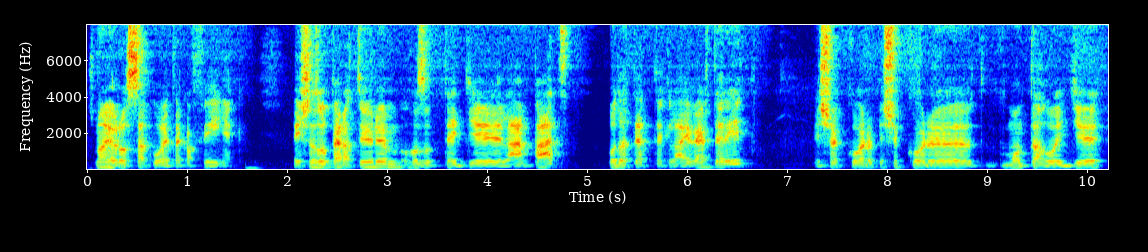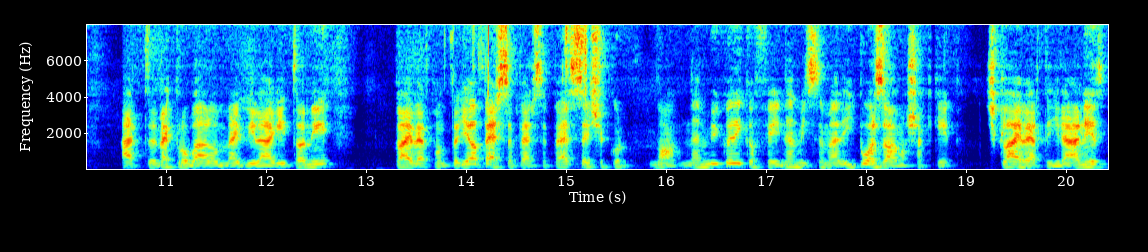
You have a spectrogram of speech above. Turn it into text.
és nagyon rosszak voltak a fények. És az operatőröm hozott egy lámpát, oda tettek Livert elé, és akkor, és akkor mondta, hogy hát megpróbálom megvilágítani. Clivert mondta, hogy ja, persze, persze, persze, és akkor na, nem működik a fény, nem hiszem el, így borzalmas a kép. És Clivert így ránéz,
